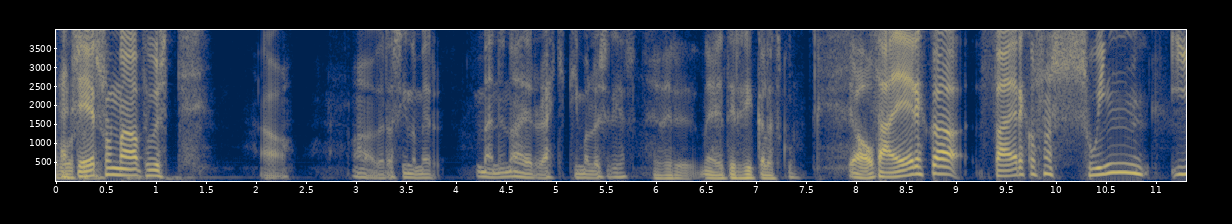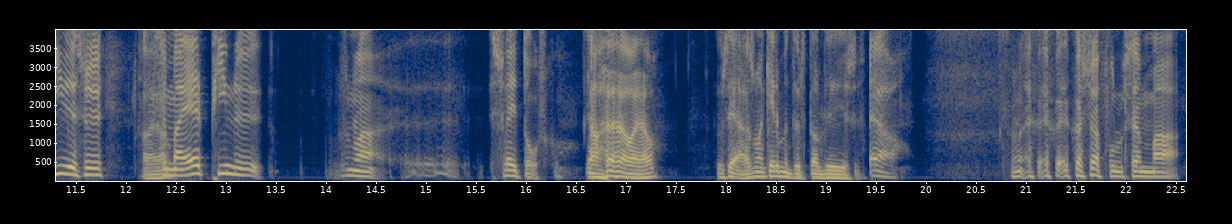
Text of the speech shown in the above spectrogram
Þetta er svona, þú veist já, það er verið að sína mér mennina, þeir eru ekki tímalösir hér. Þetta er, nei, þetta er hrikalegt sko. Já, það er eitthvað það er eitthvað svona swing í þessu Já, sem að er pínu svona uh, sveitó sko. Já, já, já, þú segja, það er svona germyndur daldið í þessu. Já. Svona eitthvað, eitthvað, söffúl sem að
